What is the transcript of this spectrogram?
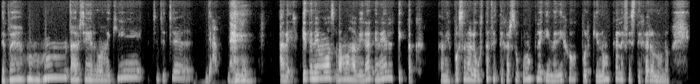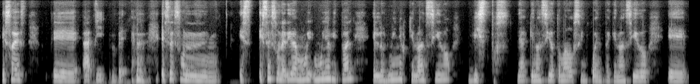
Después, a ver si hay algo más aquí. Ya. a ver, ¿qué tenemos? Vamos a mirar en el TikTok. A mi esposo no le gusta festejar su cumple y me dijo porque nunca le festejaron uno. Eso es eh, A y B. Ese es un, esa es una herida muy, muy habitual en los niños que no han sido vistos, ¿ya? que no han sido tomados en cuenta, que no han sido, eh,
